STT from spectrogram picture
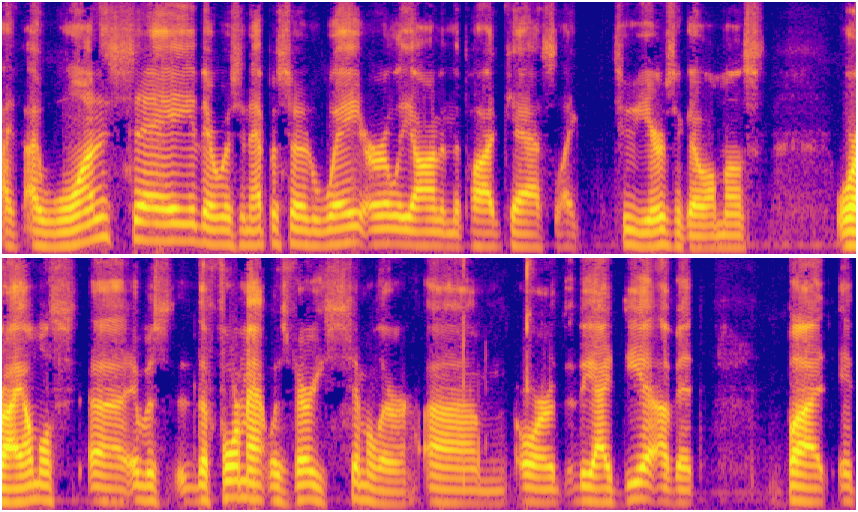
I, I want to say there was an episode way early on in the podcast, like two years ago almost, where I almost uh, it was the format was very similar, um, or the idea of it, but it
